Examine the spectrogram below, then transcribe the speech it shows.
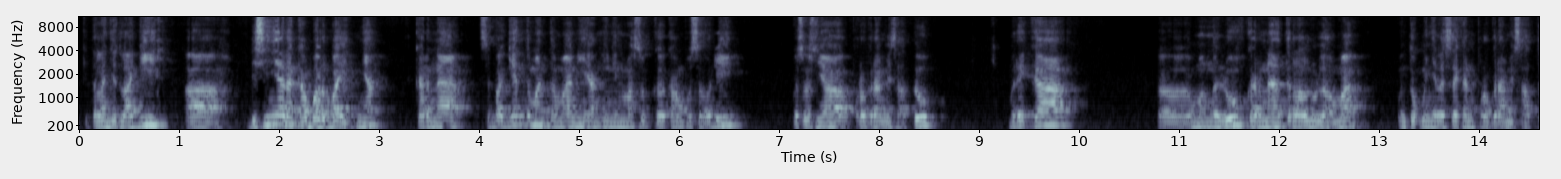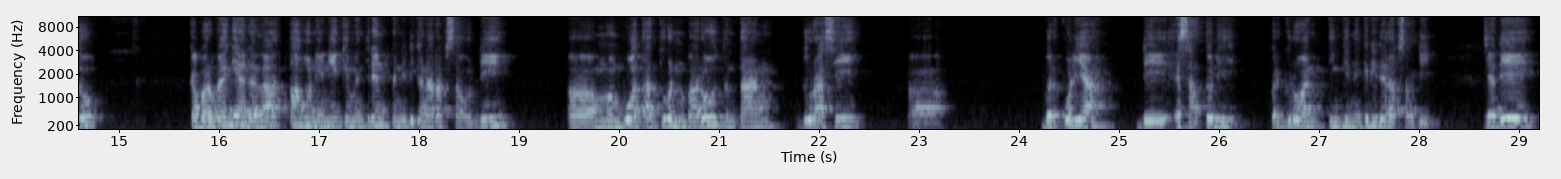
Kita lanjut lagi. Uh, di sini ada kabar baiknya karena sebagian teman-teman yang ingin masuk ke kampus Saudi, khususnya program S1, mereka uh, mengeluh karena terlalu lama untuk menyelesaikan program S1. Kabar baiknya adalah tahun ini Kementerian Pendidikan Arab Saudi uh, membuat aturan baru tentang durasi uh, berkuliah di S1 di perguruan tinggi negeri di Arab Saudi. Jadi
